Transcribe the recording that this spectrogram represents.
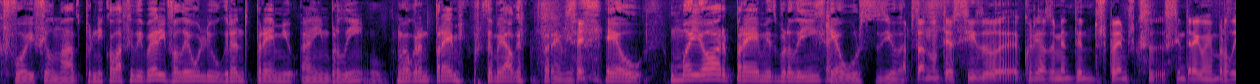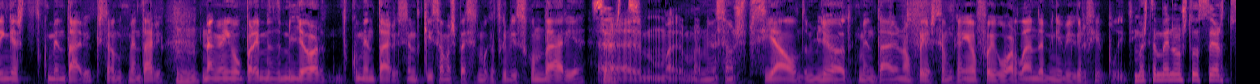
que foi filmado por Nicolas Philibert e valeu-lhe o grande prémio em Berlim. O não é o grande prémio, porque também há o grande prémio. Sim. É o, o maior prémio de Berlim, que é o Urso de Ouro. Apesar de não ter sido, eh, curiosamente, dentro dos prémios que se, se entregam em Berlim, este documentário, que isto é um documentário, Uhum. não ganhou o prémio de melhor documentário, sendo que isso é uma espécie de uma categoria secundária, Certo. eh, uma, uma menção especial de melhor documentário. Não foi este filme que ganhou, foi o Orlando, a minha biografia política. Mas também não estou certo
